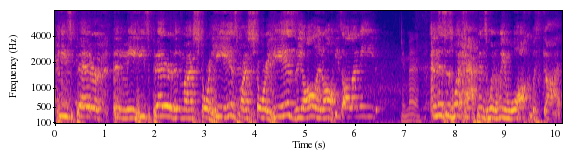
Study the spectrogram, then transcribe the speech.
He's better than me. He's better than my story. He is my story. He is the all in all. He's all I need. Amen. And this is what happens when we walk with God.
